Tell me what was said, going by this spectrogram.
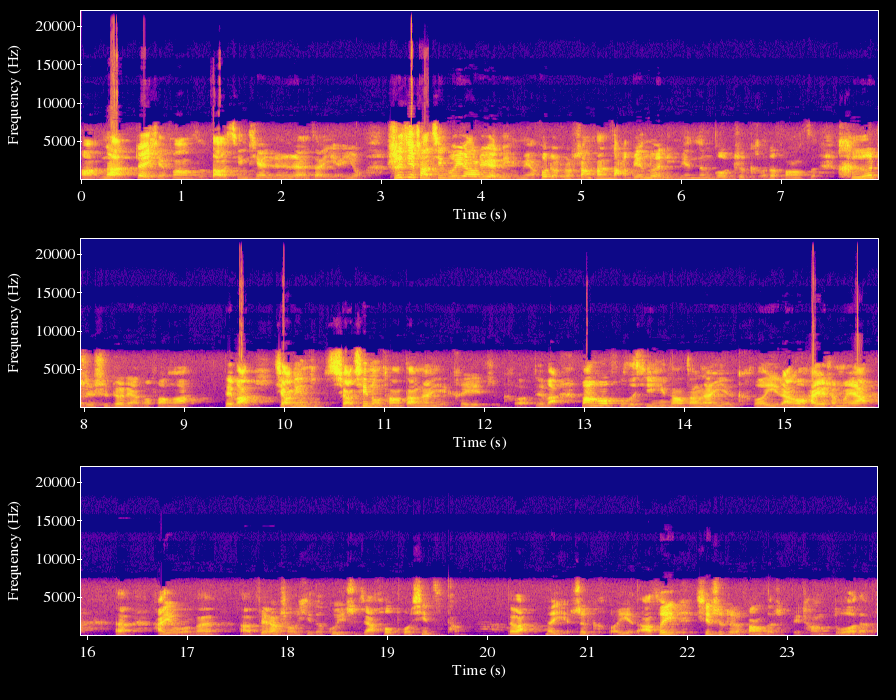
啊，那这些方子到今天仍然在沿用。实际上，《金匮要略》里面，或者说《伤寒杂病论》里面，能够治咳的方子，何止是这两个方啊，对吧？小令小青龙汤当然也可以止咳，对吧？麻黄附子细辛汤当然也可以。然后还有什么呀？呃，还有我们呃非常熟悉的桂枝加厚朴杏子汤，对吧？那也是可以的啊。所以其实这个方子是非常多的。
